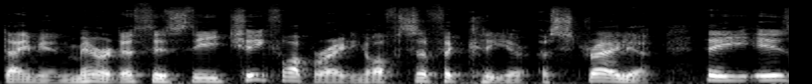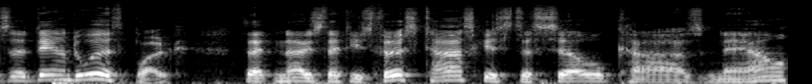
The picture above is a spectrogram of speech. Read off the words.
Damien Meredith is the Chief Operating Officer for Kia Australia. He is a down to earth bloke that knows that his first task is to sell cars now,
